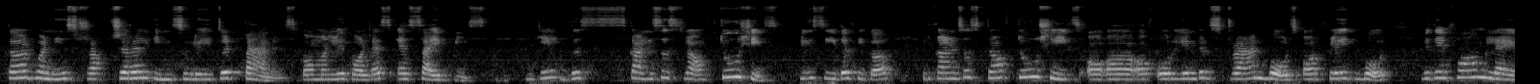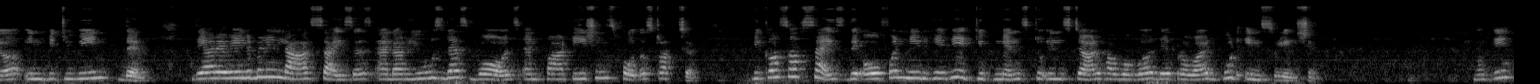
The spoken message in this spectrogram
Third one is structural insulated panels commonly called as SIPs okay? This consists of two sheets. Please see the figure. It consists of two sheets of, uh, of oriented strand boards or flake board with a firm layer in between them. They are available in large sizes and are used as walls and partitions for the structure. Because of size, they often need heavy equipments to install, however, they provide good insulation. Okay,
